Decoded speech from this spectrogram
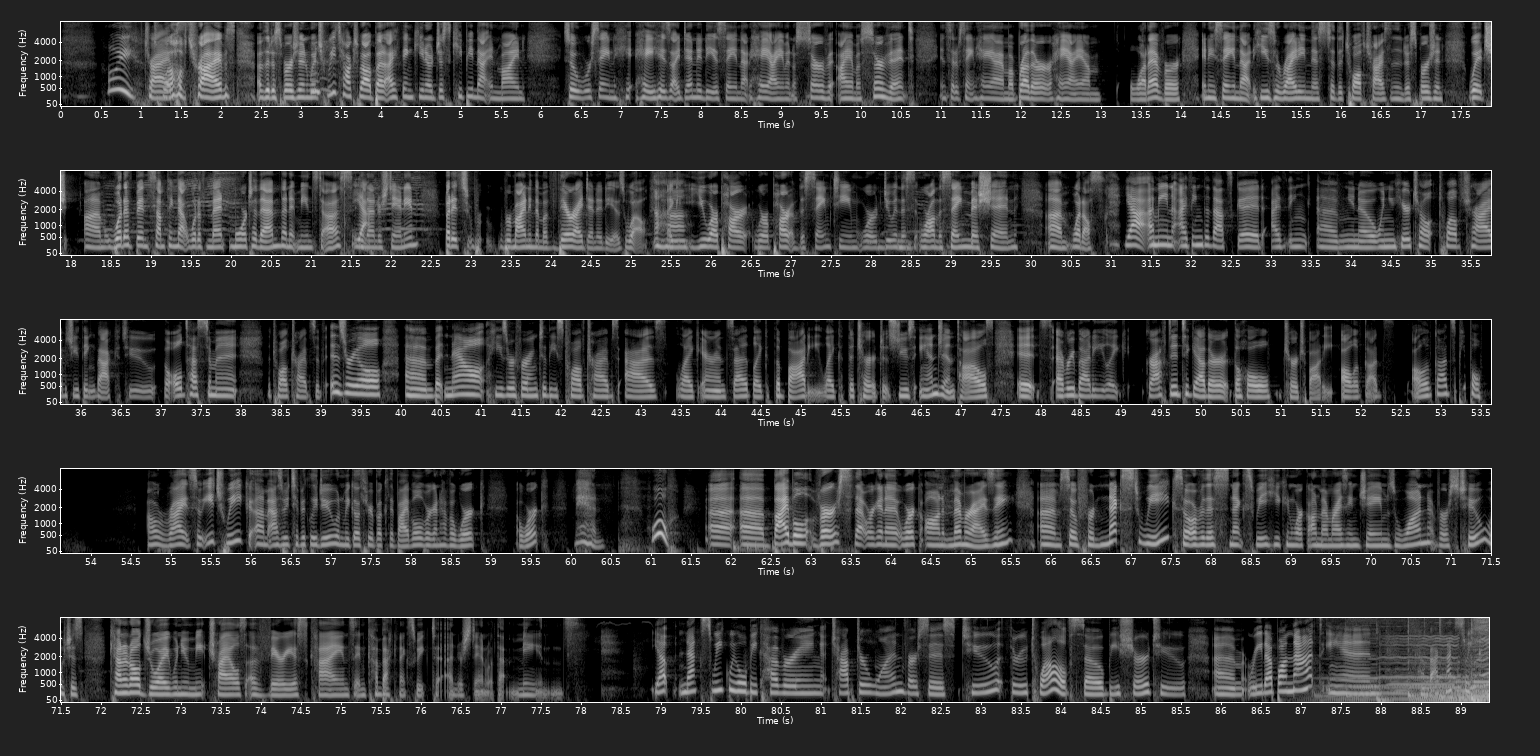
Oy, Tribes. 12 tribes of the dispersion which we talked about but i think you know just keeping that in mind. So we're saying hey his identity is saying that hey i am in a servant i am a servant instead of saying hey i am a brother or hey i am whatever. And he's saying that he's writing this to the 12 tribes in the dispersion which um, would have been something that would have meant more to them than it means to us Yeah. in understanding but it's r- reminding them of their identity as well Uh-huh. like you are part we're a part of the same team we're doing this we're on the same mission um, what else Yeah, I mean, I think that that's good. I think, um, you know, when you hear twel- 12 tribes, you think back to the Old Testament, the 12 tribes of Israel. Um, but now he's referring to these 12 tribes as, like Aaron said, like the body, like the church. It's Jews and Gentiles. It's everybody like grafted together, the whole church body, all of God's, all of God's people. All right. So each week, um, as we typically do when we go through a book of the Bible, we're to have a work, a work, man, whoo, uh, a Bible verse that we're going to work on memorizing. Um, so for next week, so over this next week, you can work on memorizing James 1, verse 2, which is count it all joy when you meet trials of various kinds, and come back next week to understand what that means. Yep. Next week, we will be covering chapter 1, verses 2 through 12. So be sure to um, read up on that and come back next week.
